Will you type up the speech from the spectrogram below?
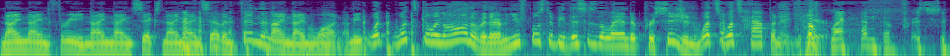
993, 996, 997, then the 991. I mean, what what's going on over there? I mean, you're supposed to be. This is the land of precision. What's what's happening here? The Land of precision.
